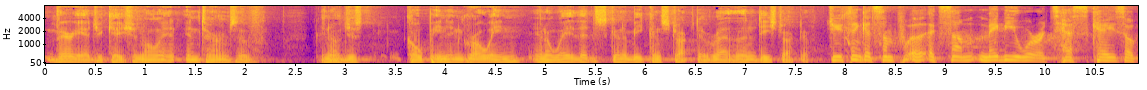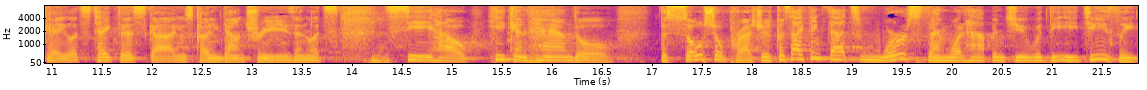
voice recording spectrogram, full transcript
very educational in, in terms of you know just coping and growing in a way that's going to be constructive rather than destructive. Do you think at some at some maybe you were a test case? Okay, let's take this guy who's cutting down trees and let's see how he can handle the social pressure because I think that's worse than what happened to you with the ETs, the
